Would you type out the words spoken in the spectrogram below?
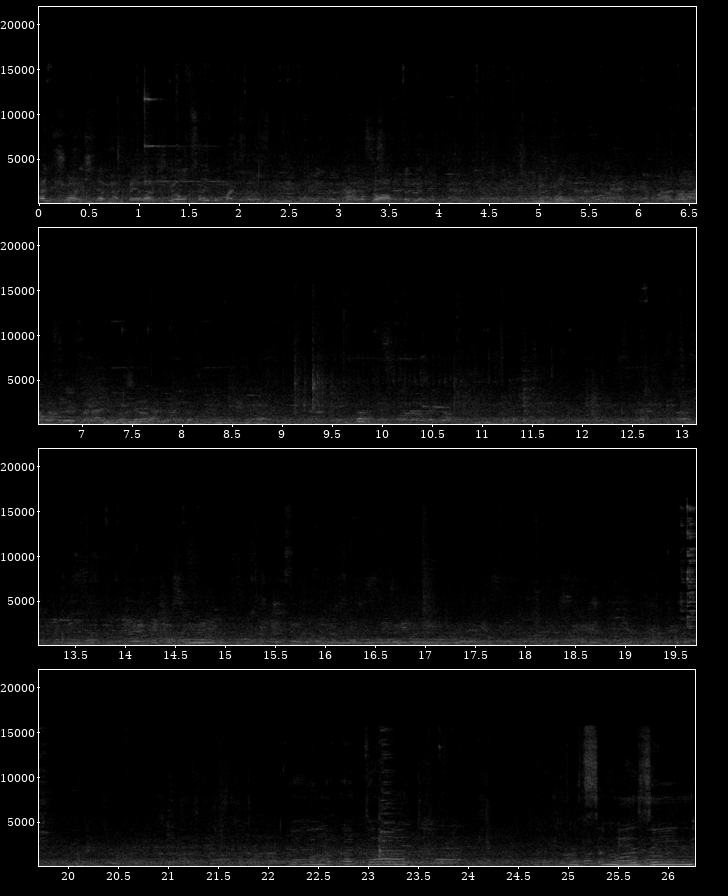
Hadi şu an işlem yapmaya başlıyor olsaydım bak sana söyleyeyim. Yani bu haftanın ilk olur. That's amazing.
